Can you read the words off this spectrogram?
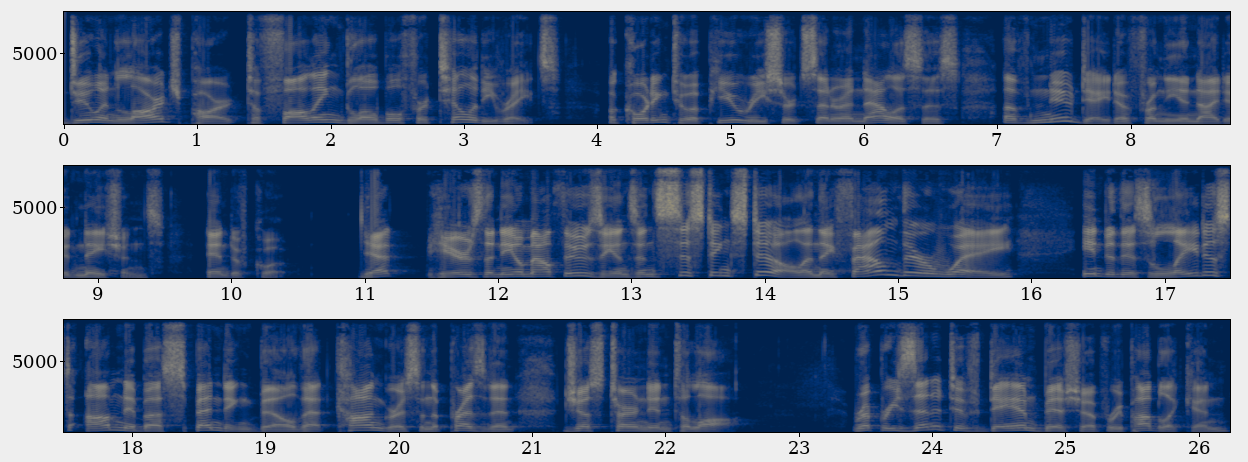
due in large part to falling global fertility rates, according to a Pew Research Center analysis of new data from the United Nations. End of quote. Yet, here's the Neo Malthusians insisting still, and they found their way into this latest omnibus spending bill that Congress and the president just turned into law. Representative Dan Bishop, Republican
